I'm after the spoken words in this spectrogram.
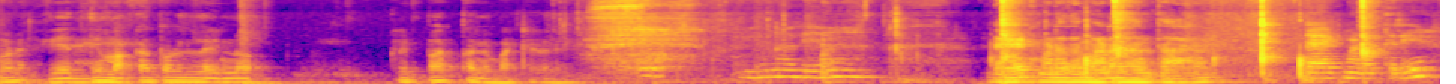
ನೋಡಿ ಎದ್ದು ಮಕ್ಕ ತೊಳೆದಿಲ್ಲ ಇನ್ನು. ಕ್ಲಿಪ್ ಹಾಕ್ತಾನೆ ಬಟ್ಟೆಗಳಲ್ಲಿ. ಡಯಟ್ ಮಾಡೋದ ಮಾಡೋದ ಅಂತ. ಡಯಟ್ ಮಾಡತ್ತೀರಿ?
